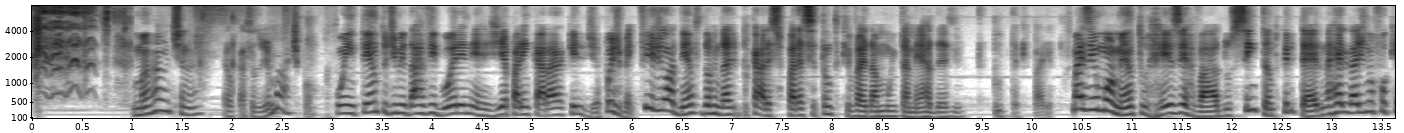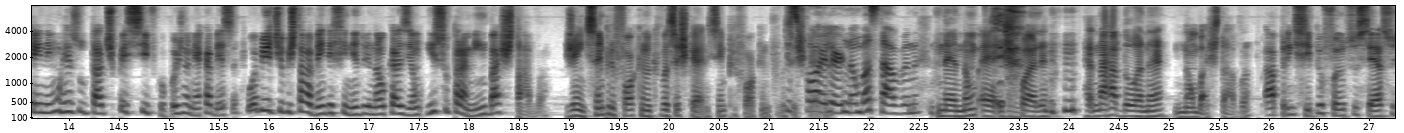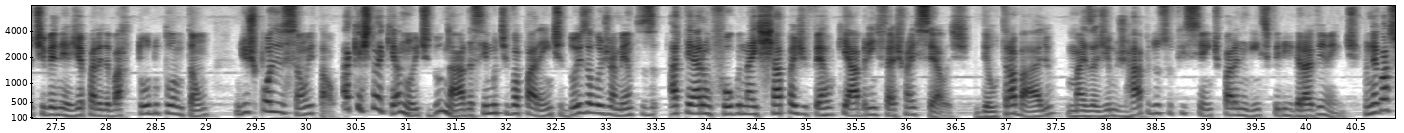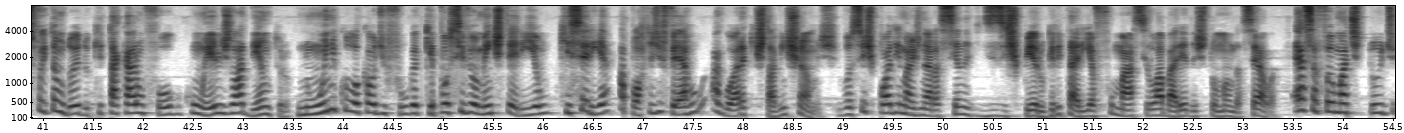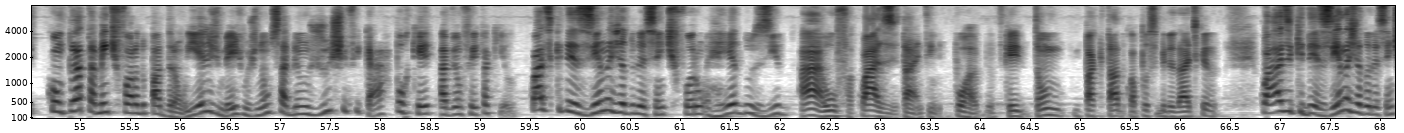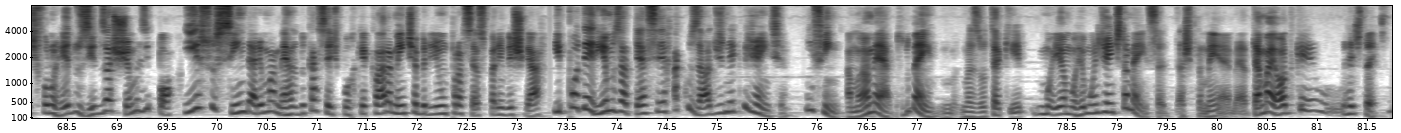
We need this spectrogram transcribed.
Manhunt, né? É o caçador de Marte, pô. Com o intento de me dar vigor e energia para encarar aquele dia. Pois bem, fiz lá dentro da unidade. Cara, isso parece tanto que vai dar muita merda. Puta que pariu. Mas em um momento reservado, sem tanto critério, na realidade não foquei em nenhum resultado específico, pois na minha cabeça o objetivo estava bem definido e na ocasião isso pra mim bastava. Gente, sempre foquem no que vocês querem, sempre foquem no que vocês querem. Spoiler, não bastava, né? Né, não, é, spoiler. É narrador, né? Não bastava. A princípio foi um sucesso, tive energia para levar todo o plantão disposição e tal. A questão é que à noite, do nada, sem motivo aparente, dois alojamentos atearam fogo nas chapas de ferro que abrem e fecham as celas. Deu trabalho, mas agimos rápido o suficiente para ninguém se ferir gravemente. O negócio foi tão doido que tacaram fogo com eles lá dentro, no único local de fuga que possivelmente teriam, que seria a porta de ferro, agora que estava em chamas. Vocês podem imaginar a cena de desespero, gritaria, fumaça e labaredas tomando a cela? Essa foi uma atitude completamente fora do padrão, e eles mesmos não sabiam justificar por que haviam feito aquilo. Quase que dezenas de adolescentes foram reduzidos. Ah, ufa, quase, tá, entendi. Porra, eu fiquei tão impactado com a possibilidade que. Quase que dezenas de adolescentes foram reduzidos a chamas e pó. Isso sim daria uma merda do cacete, porque claramente abriria um processo para investigar e poderíamos até ser acusados de negligência. Enfim, a maior merda. Tudo bem, mas outra é que ia morrer um monte de gente também. Acho que também é até maior do que o restante.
